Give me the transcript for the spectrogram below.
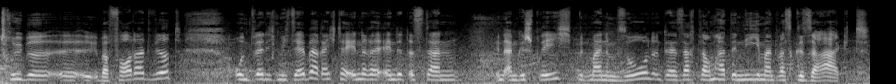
trübe äh, überfordert wird. Und wenn ich mich selber recht erinnere, endet es dann in einem Gespräch mit meinem Sohn und der sagt, warum hat denn nie jemand was gesagt?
